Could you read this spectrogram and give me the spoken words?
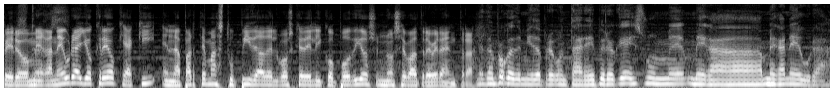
Pero Ostras. Meganeura yo creo que aquí, en la parte más tupida del bosque de licopodios, no se va a atrever a entrar. Me da un poco de miedo preguntar, ¿eh? ¿Pero qué es un me- mega, meganeura?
